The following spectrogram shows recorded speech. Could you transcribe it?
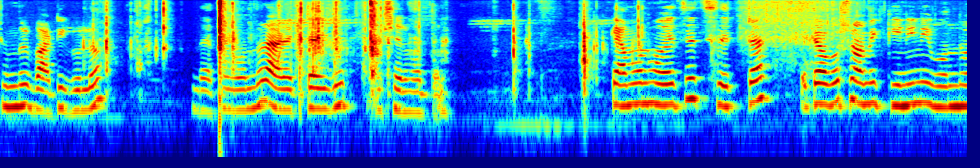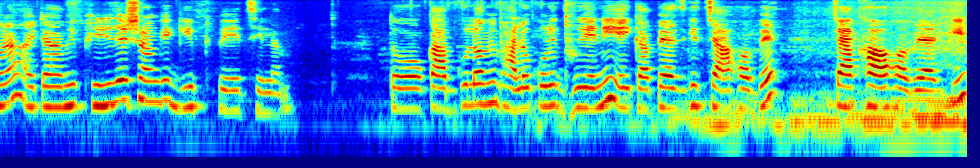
সুন্দর বাটিগুলো। দেখো বন্ধুরা, আরেকটা এই যে ইসের মতন। কেমন হয়েছে সেটটা? এটা অবশ্য আমি কিনিনি বন্ধুরা, এটা আমি ফ্রিজের সঙ্গে গিফট পেয়েছিলাম। তো কাপগুলো আমি ভালো করে ধুয়ে নিই, এই কাপে আজকে চা হবে, চা খাওয়া হবে আর কি।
